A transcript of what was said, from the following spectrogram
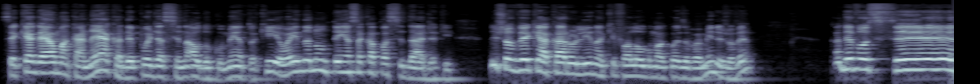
Você quer ganhar uma caneca depois de assinar o documento aqui? Eu ainda não tenho essa capacidade aqui. Deixa eu ver que a Carolina aqui falou alguma coisa para mim. Deixa eu ver. Cadê você,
